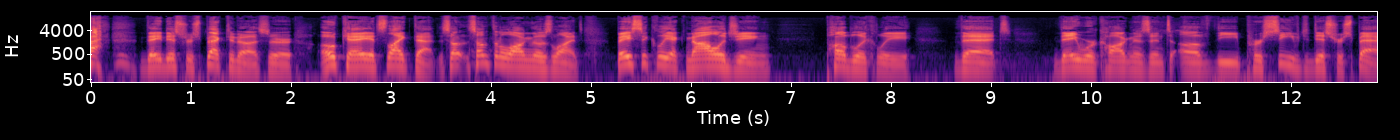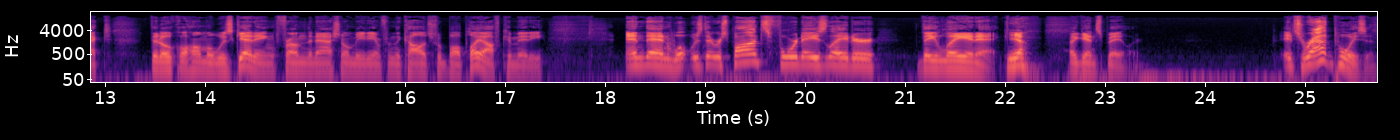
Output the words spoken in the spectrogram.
they disrespected us, or okay, it's like that. So, something along those lines. Basically, acknowledging publicly that they were cognizant of the perceived disrespect that Oklahoma was getting from the national media and from the college football playoff committee. And then what was their response? Four days later, they lay an egg. Yeah. Against Baylor. It's rat poison.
